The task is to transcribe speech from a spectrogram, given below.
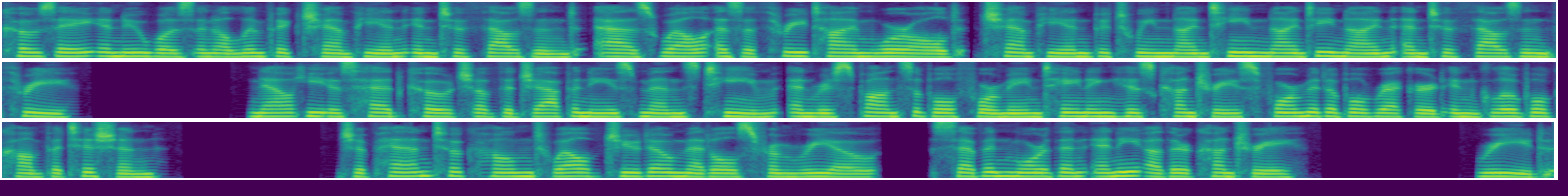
Kosei Inoue was an Olympic champion in 2000 as well as a three-time world champion between 1999 and 2003. Now he is head coach of the Japanese men's team and responsible for maintaining his country's formidable record in global competition. Japan took home 12 judo medals from Rio, 7 more than any other country. Read,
